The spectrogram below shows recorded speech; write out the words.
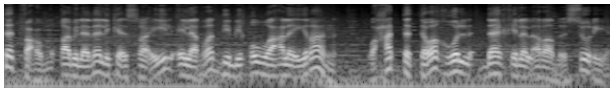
تدفع مقابل ذلك إسرائيل إلى الرد بقوة على إيران وحتى التوغل داخل الأراضي السورية.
